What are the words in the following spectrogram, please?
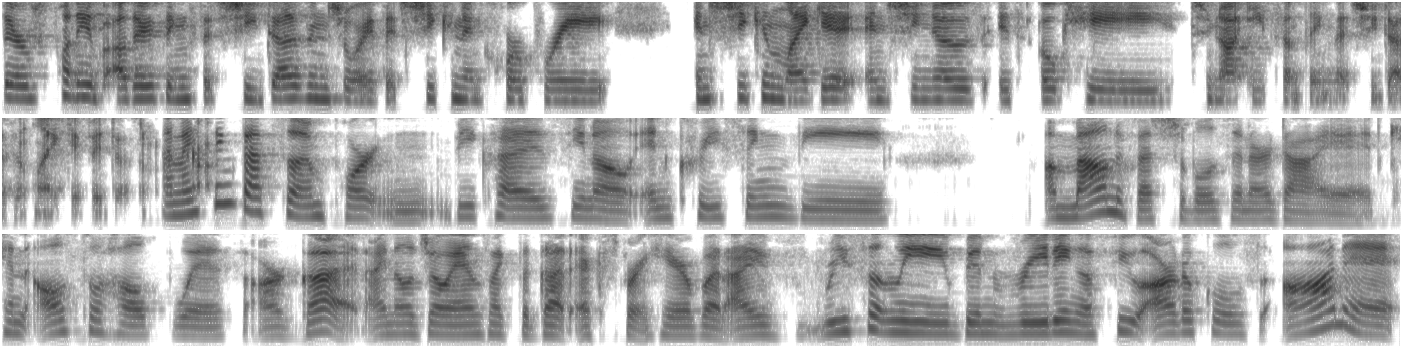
there's plenty of other things that she does enjoy that she can incorporate and she can like it and she knows it's okay to not eat something that she doesn't like if it doesn't and i out. think that's so important because you know increasing the amount of vegetables in our diet can also help with our gut. I know Johane's like the gut expert here, but I've recently been reading a few articles on it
